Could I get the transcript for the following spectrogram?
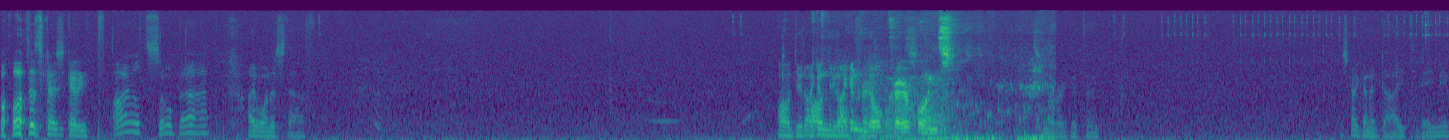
Oh, this guy's getting piled so bad. I want a staff. Oh, dude, I Oh, can dude, no I can prayer no points. prayer points. It's never a good thing. This guy gonna die today, maybe?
